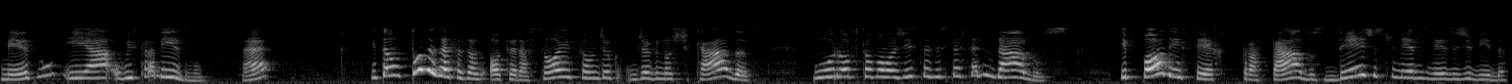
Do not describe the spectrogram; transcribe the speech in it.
mesmo e a, o estrabismo, né? Então, todas essas alterações são diagnosticadas por oftalmologistas especializados e podem ser tratados desde os primeiros meses de vida,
